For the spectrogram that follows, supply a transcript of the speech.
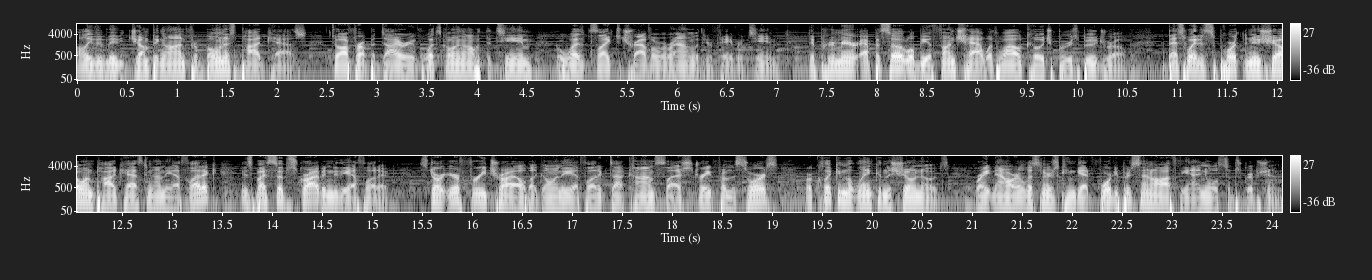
I'll even be jumping on for bonus podcasts to offer up a diary of what's going on with the team or what it's like to travel around with your favorite team. The premiere episode will be a fun chat with Wild coach Bruce Boudreau. The best way to support the new show and podcasting on The Athletic is by subscribing to The Athletic. Start your free trial by going to theathletic.com slash straight from the source or clicking the link in the show notes. Right now, our listeners can get 40% off the annual subscription.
